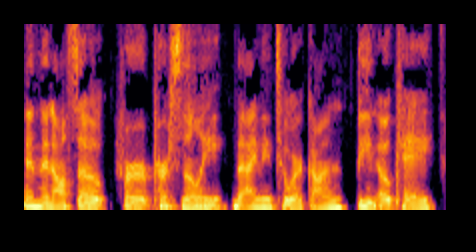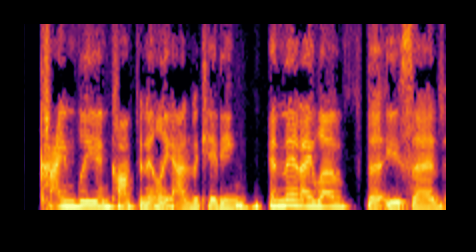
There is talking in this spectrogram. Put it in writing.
And then also for personally that I need to work on being okay, kindly and confidently advocating. And then I love that you said,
